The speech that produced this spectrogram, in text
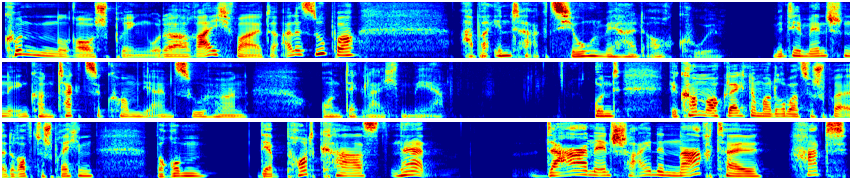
Kunden rausspringen oder Reichweite, alles super, aber Interaktion wäre halt auch cool. Mit den Menschen in Kontakt zu kommen, die einem zuhören und dergleichen mehr. Und wir kommen auch gleich nochmal drüber zu, äh, drauf zu sprechen, warum der Podcast, na, da einen entscheidenden Nachteil hat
